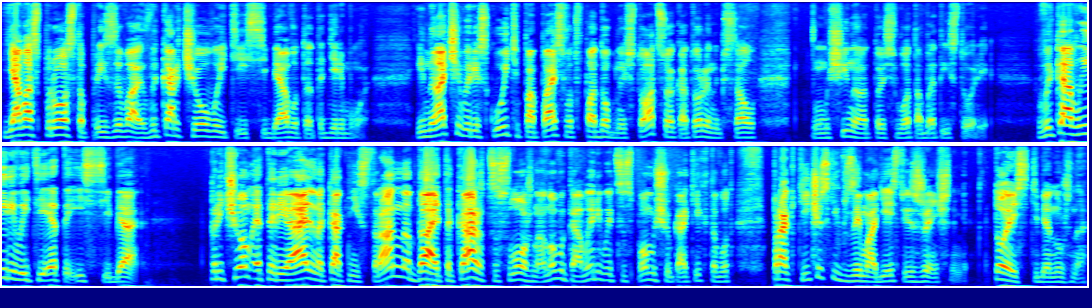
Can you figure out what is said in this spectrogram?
Я вас просто призываю, выкорчевывайте из себя вот это дерьмо. Иначе вы рискуете попасть вот в подобную ситуацию, о которой написал мужчина, то есть вот об этой истории. Выковыривайте это из себя. Причем это реально, как ни странно, да, это кажется сложно, оно выковыривается с помощью каких-то вот практических взаимодействий с женщинами. То есть тебе нужно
